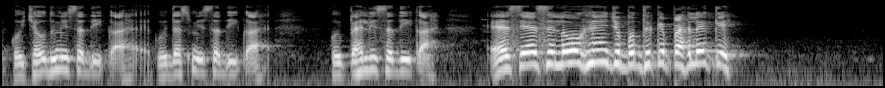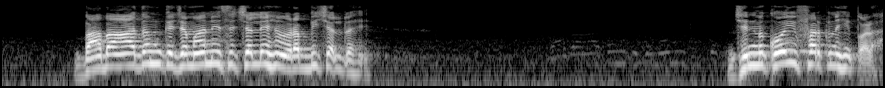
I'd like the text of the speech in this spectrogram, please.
कोई चौदहवीं सदी का है, कोई दसवीं सदी का है, कोई पहली सदी का है। ऐसे ऐसे लोग हैं जो बुद्ध के पहले के। बाबा आदम के जमाने से चले हैं और अब भी चल रहे जिनमें कोई फ़र्क नहीं पड़ा।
